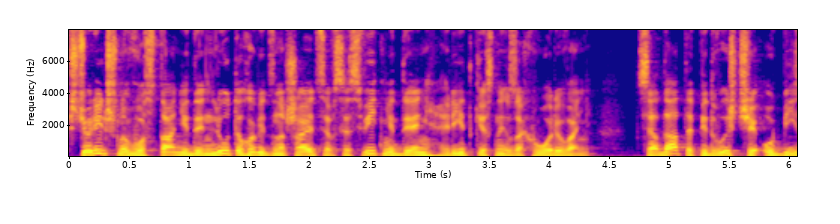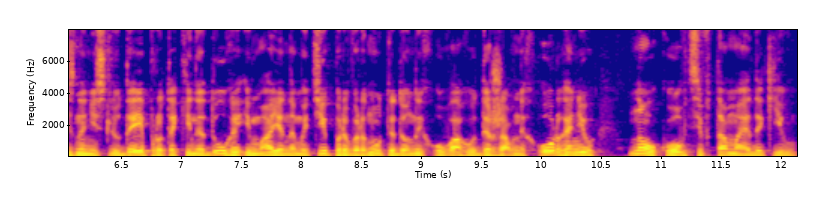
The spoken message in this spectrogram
Щорічно в останній день лютого відзначається Всесвітній день рідкісних захворювань. Ця дата підвищує обізнаність людей про такі недуги і має на меті привернути до них увагу державних органів, науковців та медиків.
